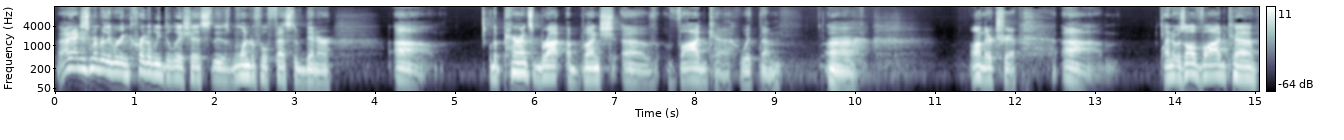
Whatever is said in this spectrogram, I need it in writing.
I, I just remember they were incredibly delicious. This wonderful festive dinner. Um, the parents brought a bunch of vodka with them uh, on their trip, um, and it was all vodka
